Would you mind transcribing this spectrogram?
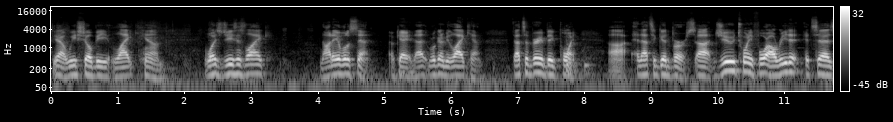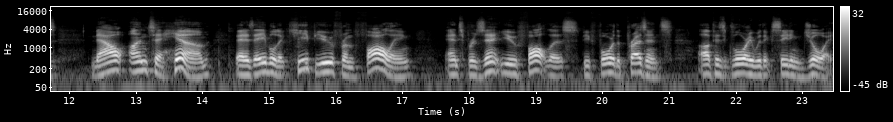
Yeah, we shall be like him. What's Jesus like? Not able to sin. Okay, that we're going to be like him. That's a very big point, uh, and that's a good verse. Uh, Jude 24, I'll read it. It says, Now unto him that is able to keep you from falling and to present you faultless before the presence of his glory with exceeding joy.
